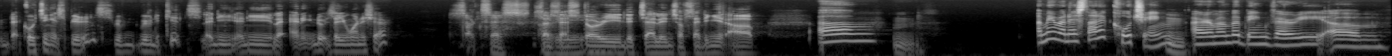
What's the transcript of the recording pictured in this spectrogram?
that coaching experience with with the kids? Any any like anecdotes that you want to share? Success. Success story, story. the challenge of setting it up. Um, Hmm. I mean, when I started coaching, I remember being very, um,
